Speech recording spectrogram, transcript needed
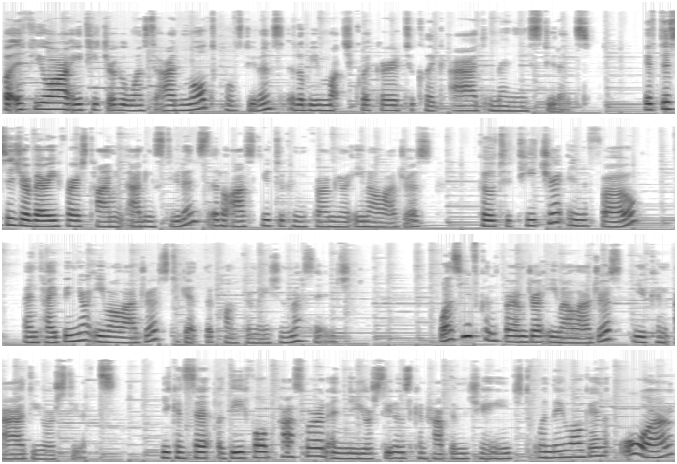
But if you are a teacher who wants to add multiple students, it'll be much quicker to click Add Many Students. If this is your very first time adding students, it'll ask you to confirm your email address. Go to Teacher Info and type in your email address to get the confirmation message. Once you've confirmed your email address, you can add your students. You can set a default password and your students can have them changed when they log in, or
